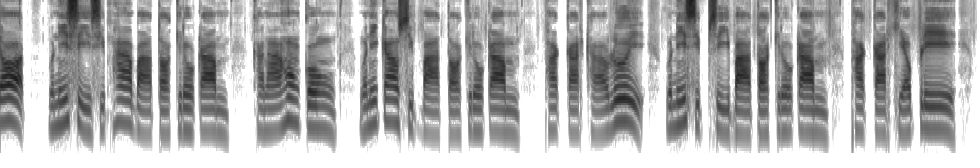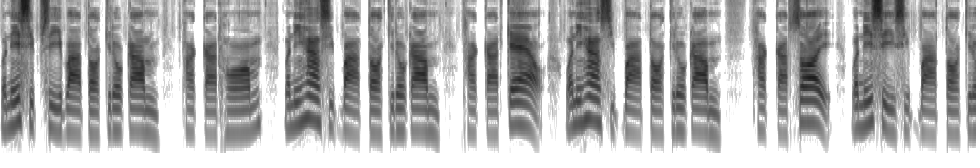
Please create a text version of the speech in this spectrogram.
ยอด วันนี้ 45 บาทต่อกิโลกรัมคะน้าฮ่องกง วันนี้ 90 บาทต่อกิโลกรัม ผักกาดขาวลุย วันนี้ 14 บาทต่อกิโลกรัม ผักกาดเขียวปลี วันนี้ 14 บาทต่อกิโลกรัม ผักกาดหอม วันนี้ 50 บาทต่อกิโลกรัม ผักกาดแก้ว วันนี้ 50 บาทต่อกิโลกรัม ผักกาดสร้อย วันนี้ 40 บาทต่อกิโล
